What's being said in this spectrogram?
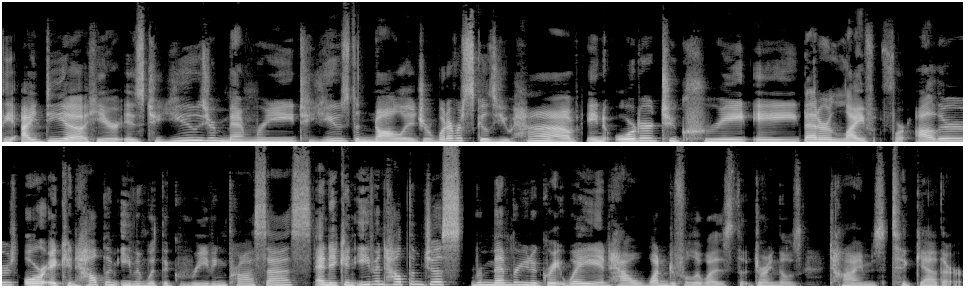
the idea here is to use your memory, to use the knowledge or whatever skills you have in order to create a better life for others, or it can help them even with the grieving process. And it can even help them just remember in a great way and how wonderful it was during those times together.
